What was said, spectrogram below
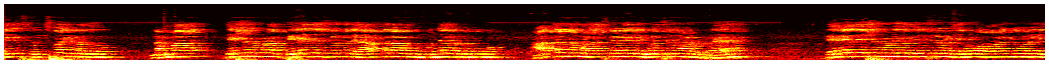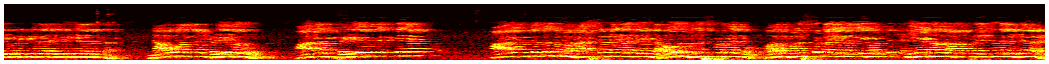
ಹೇಗೆ ಸ್ವಚ್ಛವಾಗಿಡೋದು? ನಮ್ಮ ದೇಶದ ಕೂಡ ಬೇರೆ ದೇಶಗಳ ಯಾವ ತರ ಒಂದು ಮುಂದೆ ಬರಬೇಕು? ಆ ತರ ನಮ್ಮ ರಾಜಕಾರಣಿಗಳು ಯೋಚನೆ ಮಾಡಿಬಿಟ್ರೆ, ಬೇರೆ ದೇಶ ನೋಡಿ ಯೋಚನೆ ಮಾಡ್ತೀವಿ ಅವ್ರಂಗವರೆ ಇವ್ರು ಹಿಂಗಿದ್ದಾರೆ ಅಂತ. ನಾವು ಆ ಥರ ಬೆಳೆಯಬಹುದು ಆ ಥರ ಬೆಳೆಯೋದಕ್ಕೆ ಆಗಂಥದ್ದು ನಮ್ಮ ರಾಜಕಾರಣಿಗಳ ಕೈಯಿಂದ. ಅವ್ರು ಮನಸ್ಸು ಕೊಡಬೇಕು. ಅವ್ರ ಮನಸ್ಸು ಕೊಟ್ಟಾಗ ಇವತ್ತು ಅವರು ಆ ಪ್ರಯತ್ನದಲ್ಲಿ ಇದ್ದಾರೆ.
